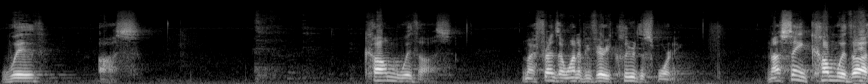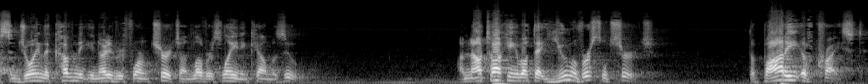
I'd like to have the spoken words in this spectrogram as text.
with us. Come with us. And my friends, I want to be very clear this morning. I'm not saying come with us and join the Covenant United Reformed Church on Lover's Lane in Kalamazoo. I'm now talking about that universal church, the body of Christ.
